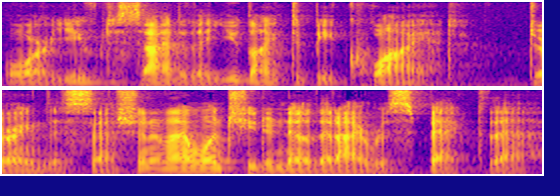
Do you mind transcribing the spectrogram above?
Or you've decided that you'd like to be quiet during this session, and I want you to know that I respect that.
